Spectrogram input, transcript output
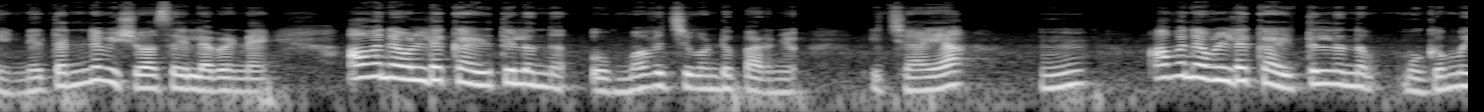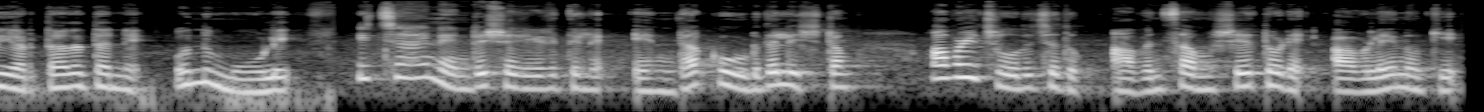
എന്നെ തന്നെ വിശ്വാസമില്ല പെണ്ണെ. അവൻ അവളുടെ കഴുത്തിലൊന്ന് ഉമ്മ വെച്ചുകൊണ്ട് പറഞ്ഞു ഇച്ചായ ഉം." അവൻ അവളുടെ കഴുത്തിൽ നിന്നും മുഖം ഉയർത്താതെ തന്നെ ഒന്ന് മൂളി. ഇച്ചായൻ എന്റെ ശരീരത്തിൽ എന്താ കൂടുതൽ ഇഷ്ടം? അവൾ ചോദിച്ചതും അവൻ സംശയത്തോടെ അവളെ നോക്കി.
